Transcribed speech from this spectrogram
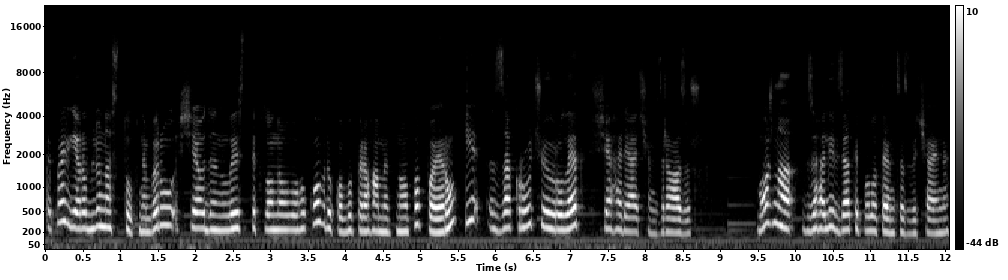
Тепер я роблю наступне: беру ще один лист тефлонового коврику або пергаментного паперу і закручую рулет ще гарячим зразу ж. Можна взагалі взяти полотенце звичайне.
